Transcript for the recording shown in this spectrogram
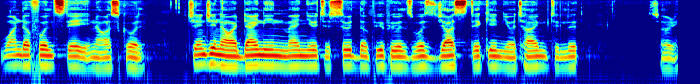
wonderful stay in our school. Changing our dining menu to suit the pupils was just taking your time to li- sorry.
